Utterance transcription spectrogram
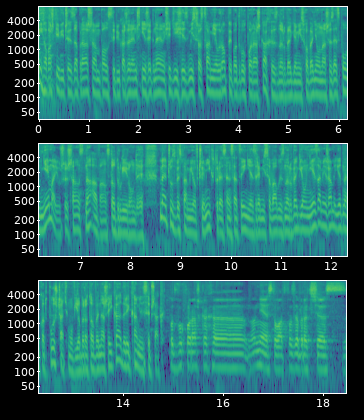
Michał Waszkiewicz, zapraszam. Polscy piłkarze ręczni żegnają się dziś z Mistrzostwami Europy po dwóch porażkach z Norwegią i Słowenią. Nasz zespół nie ma już szans na awans do drugiej rundy. Meczu z Wyspami Owczymi, które sensacyjnie zremisowały z Norwegią, nie zamierzamy jednak odpuszczać, mówi obrotowy naszej kadry Kamil Sypszak. Po dwóch porażkach e, no nie jest to łatwo zebrać się, z,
